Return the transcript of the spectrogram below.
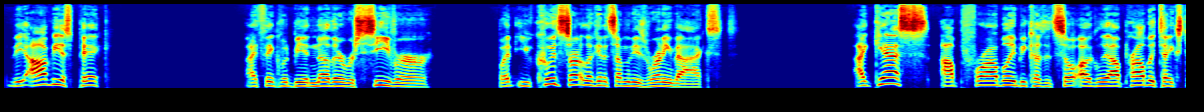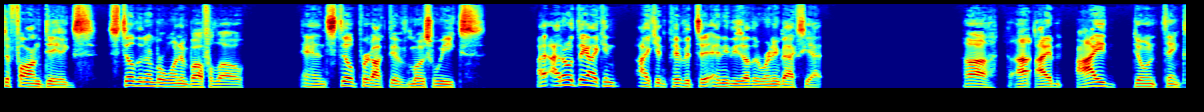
the obvious pick, I think, would be another receiver, but you could start looking at some of these running backs. I guess I'll probably, because it's so ugly, I'll probably take Stefon Diggs, still the number one in Buffalo, and still productive most weeks. I, I don't think I can I can pivot to any of these other running backs yet. Uh, I, I don't think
